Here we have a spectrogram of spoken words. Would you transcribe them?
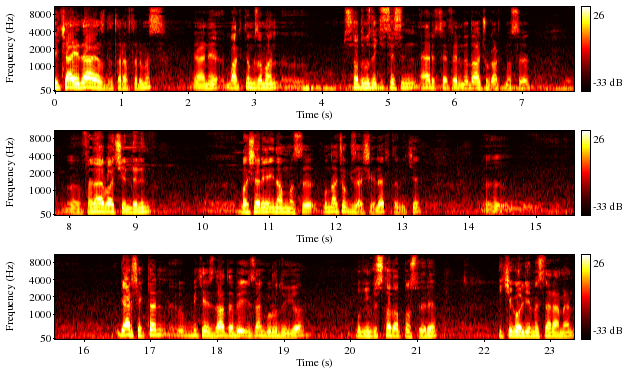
hikaye daha yazdı taraftarımız. Yani baktığım zaman e, stadımızdaki sesin her seferinde daha çok artması, Fenerbahçelilerin e, başarıya inanması, bunlar çok güzel şeyler tabii ki. E, Gerçekten bir kez daha tabii insan gurur duyuyor. Bugünkü stad atmosferi, iki gol yemesine rağmen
